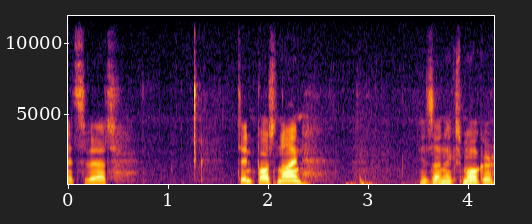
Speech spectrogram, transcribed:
It's about 10 past 9. Here's our next marker.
